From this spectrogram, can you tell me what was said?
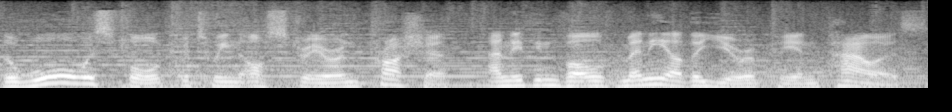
The war was fought between Austria and Prussia, and it involved many other European powers.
